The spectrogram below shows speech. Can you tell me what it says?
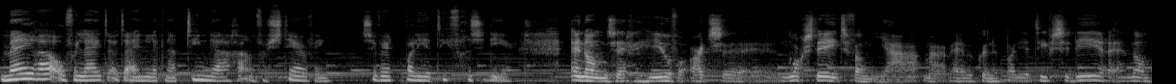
Meira overlijdt uiteindelijk na tien dagen aan versterving. Ze werd palliatief gesedeerd. En dan zeggen heel veel artsen eh, nog steeds van ja, maar we hebben kunnen palliatief sederen. En dan,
